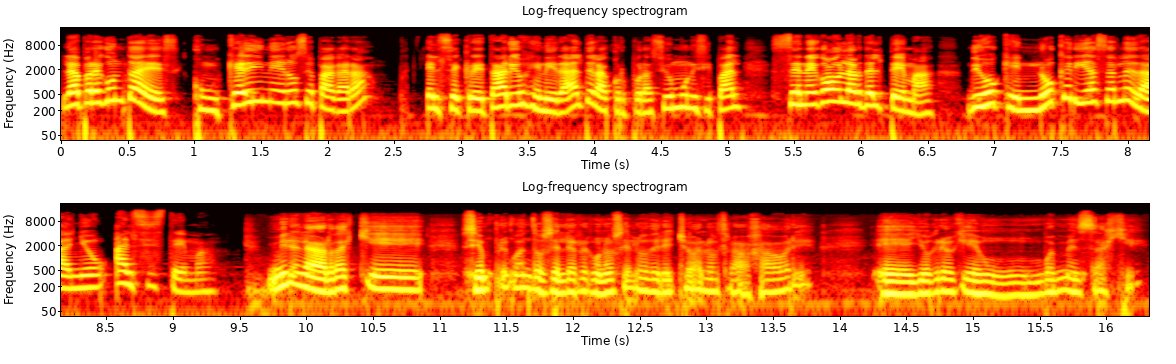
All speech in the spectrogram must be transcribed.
La pregunta es, ¿con qué dinero se pagará? El secretario general de la corporación municipal se negó a hablar del tema, dijo que no quería hacerle daño al sistema. Mire, la verdad es que siempre cuando se le reconocen los derechos a los trabajadores, eh, yo creo que es un buen mensaje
